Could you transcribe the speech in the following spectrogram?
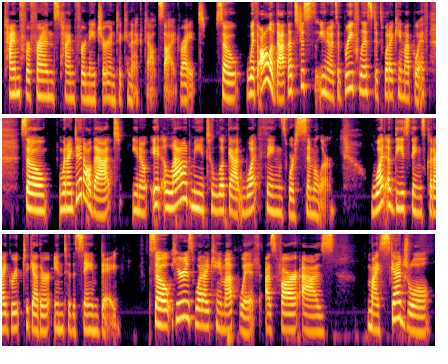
time for friends, time for nature, and to connect outside, right? So, with all of that, that's just, you know, it's a brief list. It's what I came up with. So, when I did all that, you know, it allowed me to look at what things were similar. What of these things could I group together into the same day? So, here is what I came up with as far as my schedule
